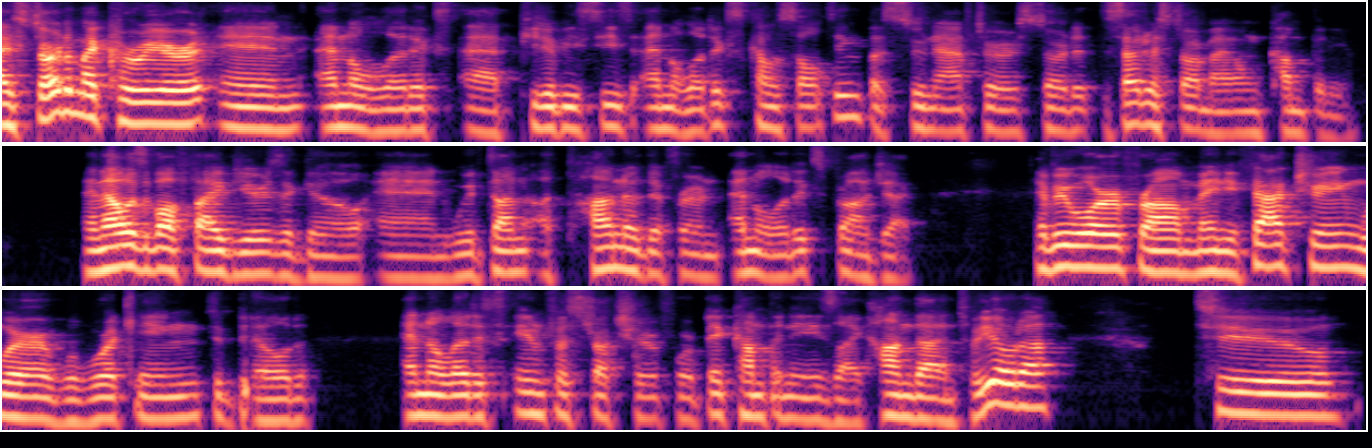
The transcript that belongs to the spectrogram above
I started my career in analytics at PwC's Analytics Consulting, but soon after started decided to start my own company. And that was about five years ago. And we've done a ton of different analytics projects, everywhere from manufacturing, where we're working to build analytics infrastructure for big companies like Honda and Toyota, to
